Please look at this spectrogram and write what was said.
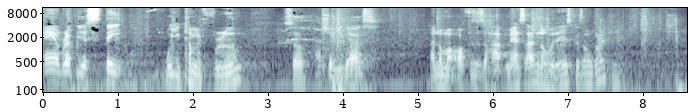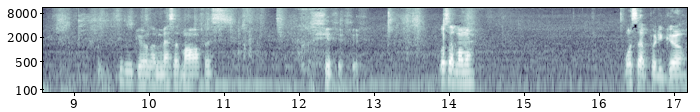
and rep your state where you're coming from. So I'll show you guys. I know my office is a hot mess. I know it is because I'm working. See this girl I mess up my office? What's up, mama? What's up, pretty girl?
